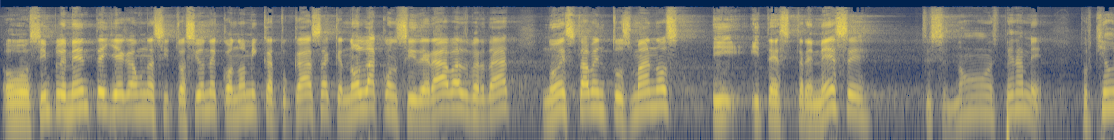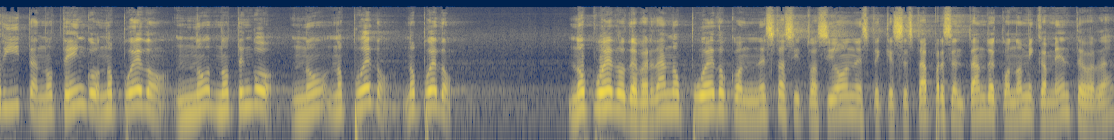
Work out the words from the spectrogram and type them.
o simplemente llega una situación económica a tu casa que no la considerabas, ¿verdad? No estaba en tus manos y, te estremece. dices, no, espérame, ¿por qué ahorita? No tengo, no puedo, no, no tengo, no, no puedo, no puedo. No puedo, de verdad no puedo con esta situación este, que se está presentando económicamente, ¿verdad?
